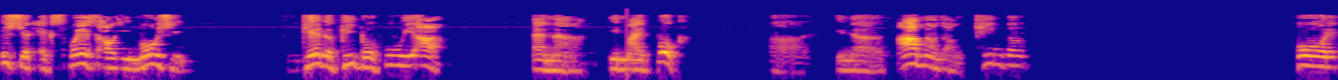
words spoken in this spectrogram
We should express our emotion to tell the people who we are. And uh, in my book, uh, in the Amazon Kindle, called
